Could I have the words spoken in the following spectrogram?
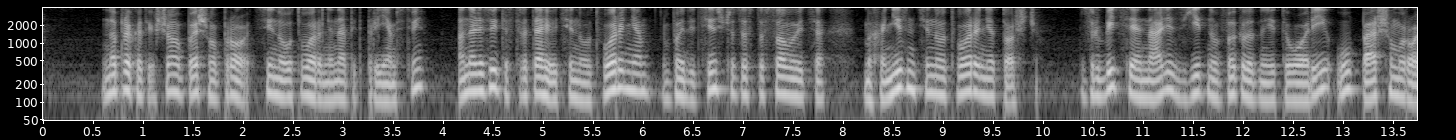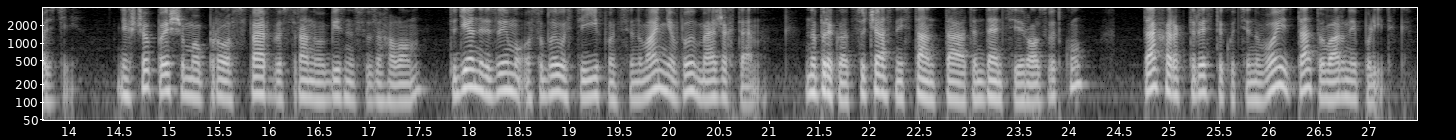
Наприклад, якщо ми пишемо про ціноутворення на підприємстві, аналізуйте стратегію ціноутворення, види цін, що застосовуються, механізм ціноутворення тощо. Зробіть цей аналіз згідно викладеної теорії у першому розділі. Якщо пишемо про сферу ресторанного бізнесу загалом, тоді аналізуємо особливості її функціонування в межах теми. Наприклад, сучасний стан та тенденції розвитку та характеристику цінової та товарної політики.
